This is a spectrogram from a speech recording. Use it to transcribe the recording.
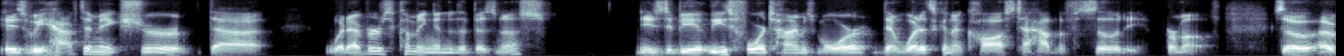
is we have to make sure that whatever's coming into the business needs to be at least four times more than what it's going to cost to have the facility per month. So a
